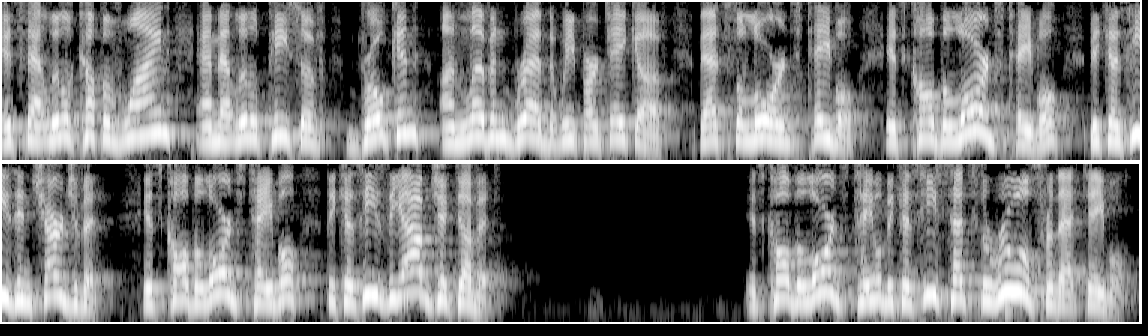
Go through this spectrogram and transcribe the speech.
It's that little cup of wine and that little piece of broken, unleavened bread that we partake of. That's the Lord's table. It's called the Lord's table because He's in charge of it. It's called the Lord's table because He's the object of it. It's called the Lord's table because He sets the rules for that table.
